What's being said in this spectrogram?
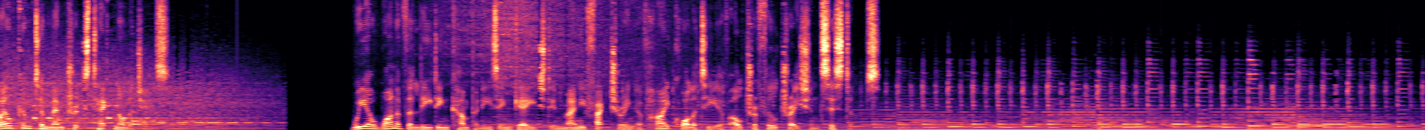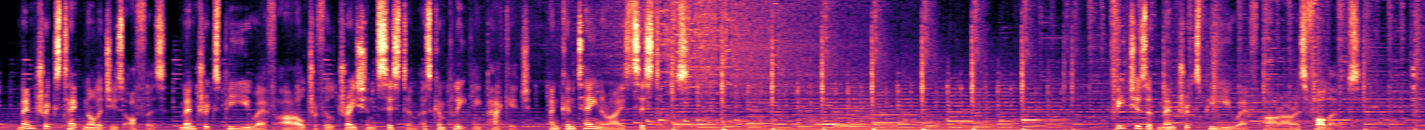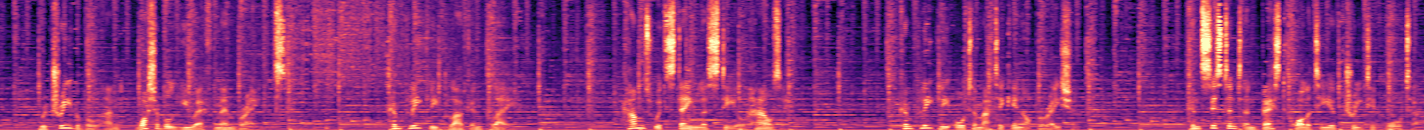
Welcome to Memtrix Technologies. We are one of the leading companies engaged in manufacturing of high quality of ultrafiltration systems. Memtrix Technologies offers Memtrix PUFR ultrafiltration system as completely packaged and containerized systems. Features of Memtrix PUFR are as follows. Retrievable and washable UF membranes. Completely plug and play. Comes with stainless steel housing. Completely automatic in operation. Consistent and best quality of treated water.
